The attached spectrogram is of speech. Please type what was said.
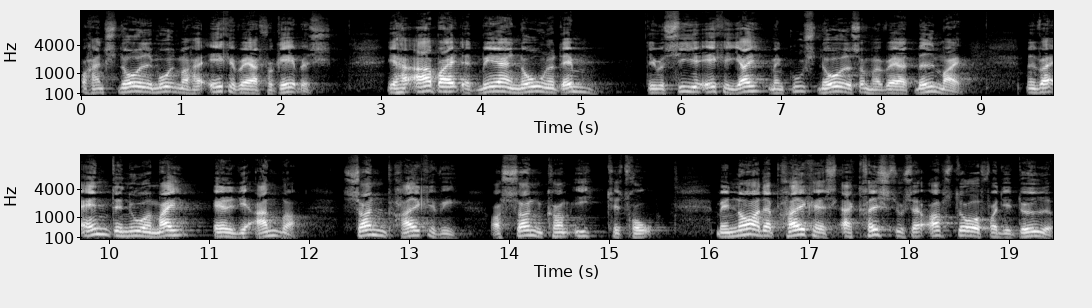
og hans nåde imod mig har ikke været forgæves. Jeg har arbejdet mere end nogen af dem, det vil sige ikke jeg, men Guds nåde, som har været med mig. Men hvad end det nu er mig eller de andre, sådan prædike vi, og sådan kom I til tro. Men når der prædikes, at Kristus er opstået fra de døde,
